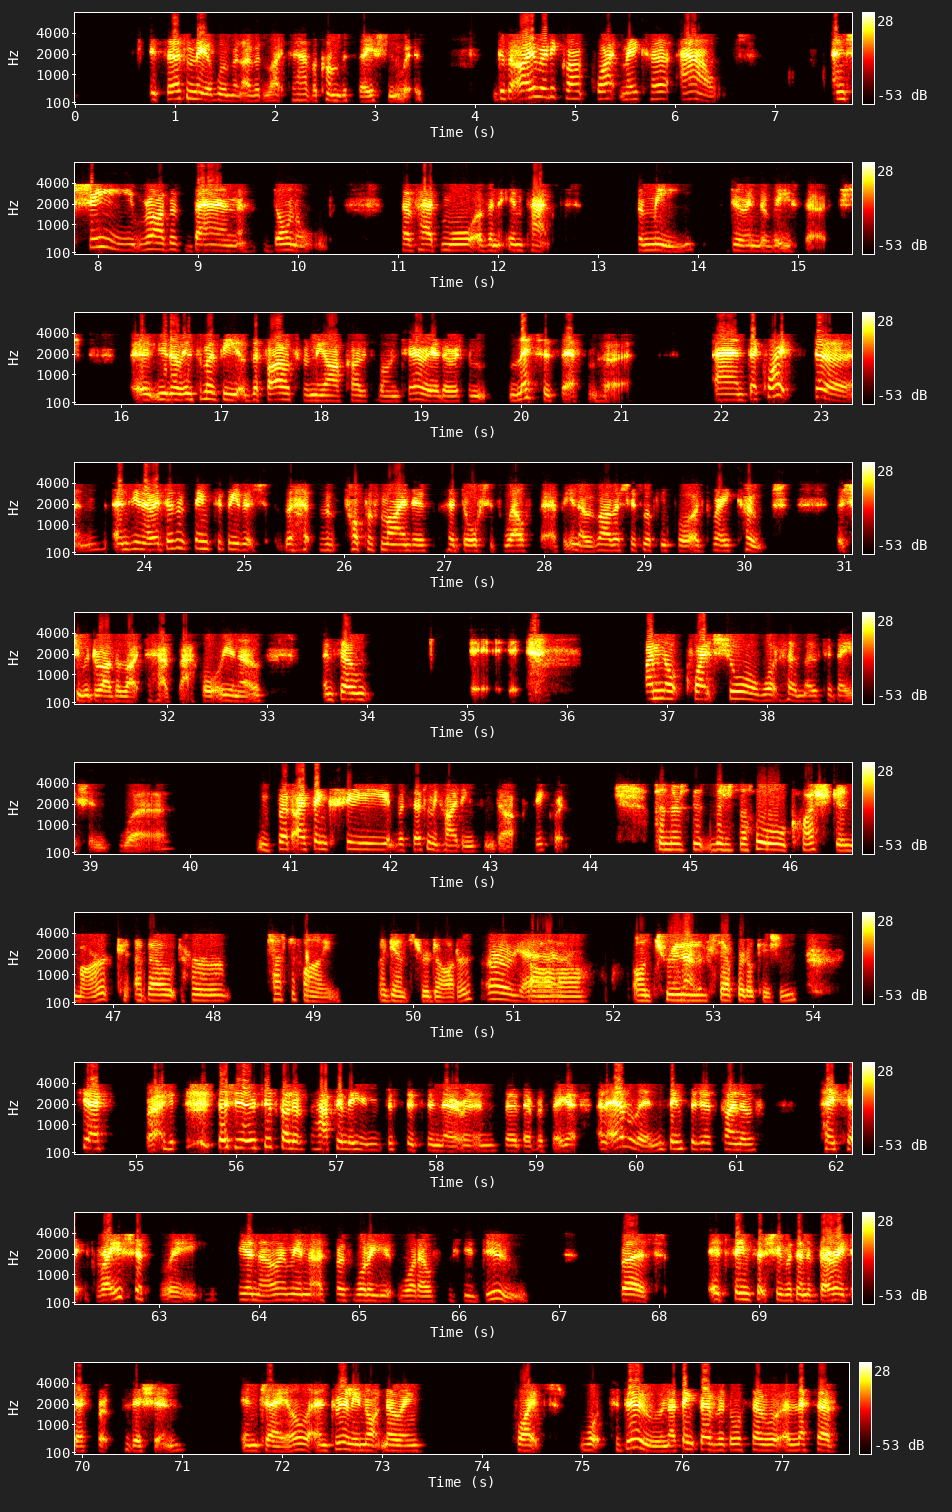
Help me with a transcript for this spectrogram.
is certainly a woman I would like to have a conversation with because I really can't quite make her out. And she, rather than Donald, have had more of an impact for me during the research. Uh, you know, in some of the, the files from the archives of Ontario, there are some letters there from her. And they're quite stern. And, you know, it doesn't seem to be that she, the, the top of mind is her daughter's welfare, but, you know, rather she's looking for a grey coat that she would rather like to have back, or, you know. And so. It, it, I'm not quite sure what her motivations were, but I think she was certainly hiding some dark secrets. And there's the, there's the whole question mark about her testifying against her daughter. Oh yeah, uh, on three was, separate occasions. Yes, right. So she just kind of happily just sits in there and says everything. And Evelyn seems to just kind of take it graciously. You know, I mean, I suppose what are you? What else would you do? But it seems that she was in a very desperate position in jail and really not knowing quite what to do. And I think there was also a letter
